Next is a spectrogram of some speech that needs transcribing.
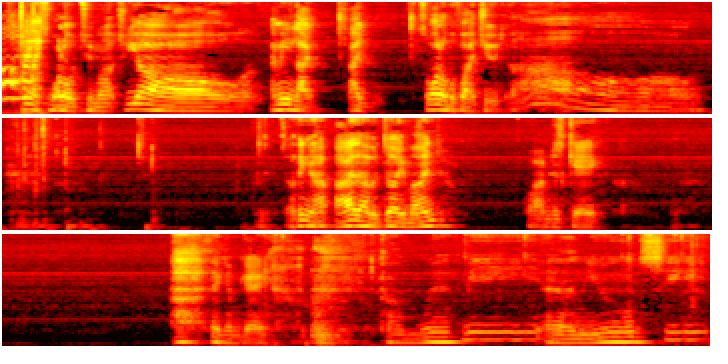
I think I swallowed too much. Yo, I mean like I swallowed before I chewed. Oh. So I think I I either have a dirty mind or I'm just gay. I think I'm gay. Come with me and you'll see.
